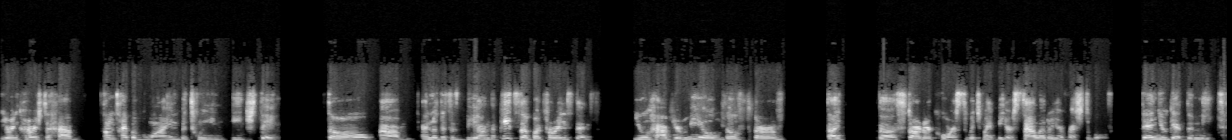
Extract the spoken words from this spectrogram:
you're encouraged to have some type of wine between each thing. So um, I know this is beyond the pizza, but for instance, you have your meal, they'll serve like the starter course, which might be your salad or your vegetables. Then you get the meat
